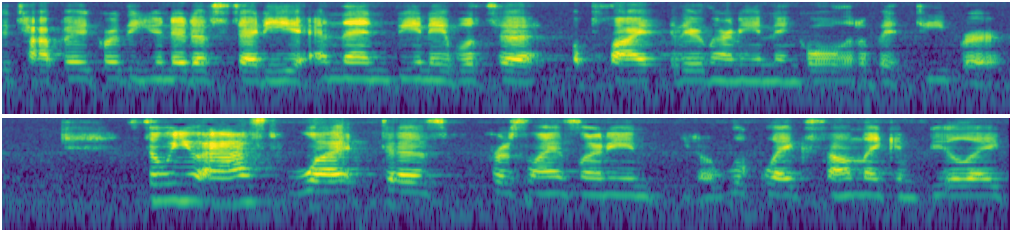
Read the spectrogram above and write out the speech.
the topic or the unit of study, and then being able to apply their learning and go a little bit deeper. So when you asked what does personalized learning, you know, look like, sound like, and feel like,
